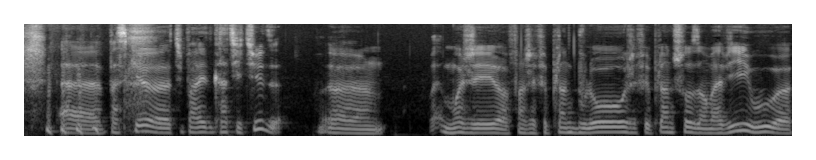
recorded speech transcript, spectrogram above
euh, parce que euh, tu parlais de gratitude. moi j'ai enfin j'ai fait plein de boulot, j'ai fait plein de choses dans ma vie où euh,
